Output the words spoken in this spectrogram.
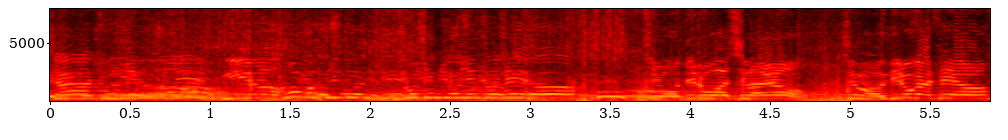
자 조심 조심 뒤에요 조심 조심 조심 지금 어디로 가시나요? 지금 어디로 가세요?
